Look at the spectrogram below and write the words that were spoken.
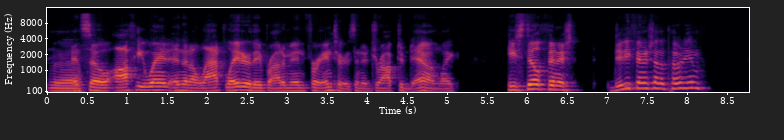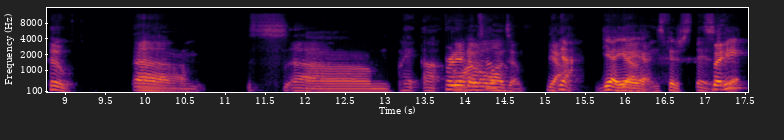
yeah. And so off he went. And then a lap later, they brought him in for inters and it dropped him down. Like he still finished. Did he finish on the podium? Who? Uh, Um, uh, um, Hey, uh, Fernando Alonso? Alonso. Yeah. Yeah, yeah, yeah, Yeah, yeah. okay. He's finished. Yeah. But he,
